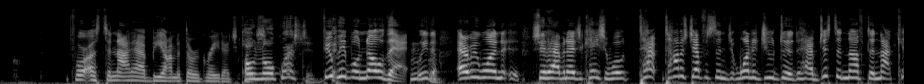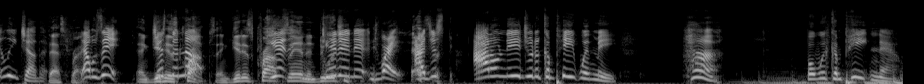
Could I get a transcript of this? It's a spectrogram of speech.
for us to not have beyond a third grade oh, education. oh, no question. Few people know that. We, everyone should have an education. Well, Ta- Thomas Jefferson wanted you to have just enough to not kill each other. That's right. That was it. And get just his enough. crops and get his crops Get- in and do get in you- it. Right. I just, I don't need you to compete with me. Huh. But we're competing now.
